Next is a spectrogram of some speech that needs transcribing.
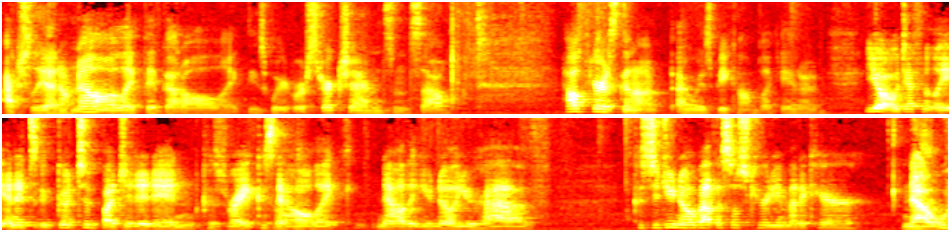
actually, I don't know. Like, they've got all like these weird restrictions, and so. Healthcare is gonna always be complicated. Yeah, oh, definitely, and it's good to budget it in because right, because now like now that you know you have, because did you know about the Social Security and Medicare? No.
